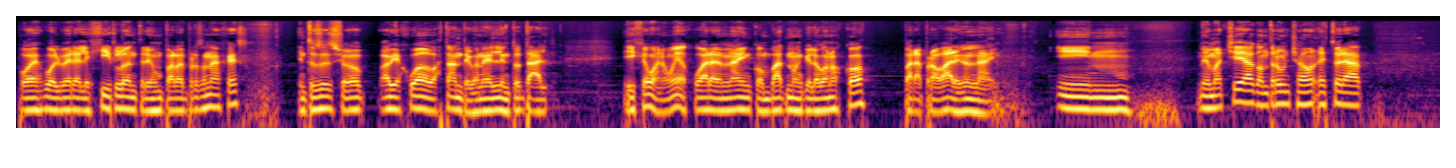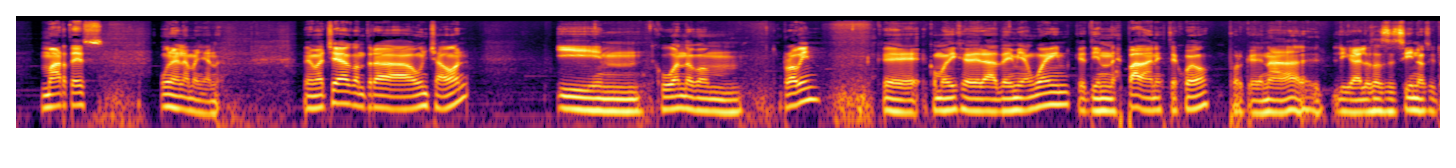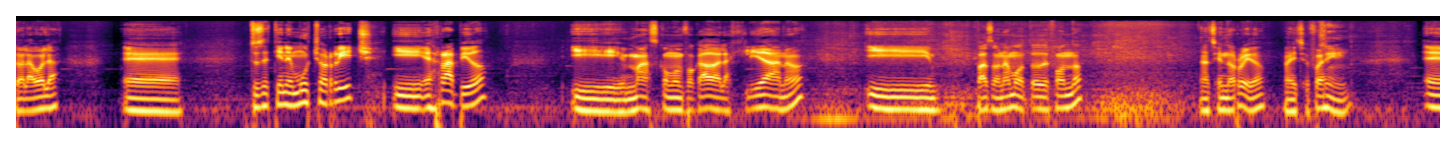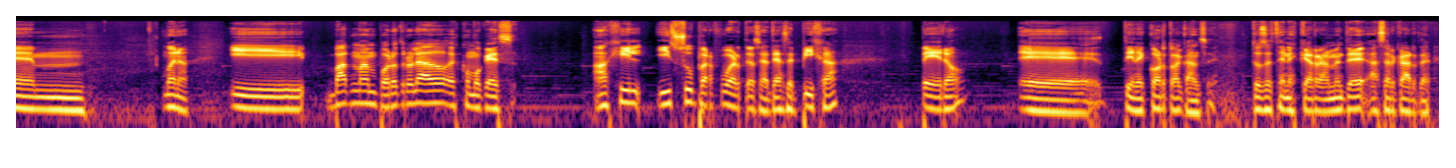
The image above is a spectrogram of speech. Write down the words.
podés volver a elegirlo entre un par de personajes. Entonces yo había jugado bastante con él en total. Y dije, bueno, voy a jugar online con Batman que lo conozco para probar el online. Y mm, me machea contra un chabón. Esto era martes, una de la mañana. Me machea contra un chabón y mm, jugando con Robin, que como dije era Damian Wayne, que tiene una espada en este juego, porque nada, Liga de los Asesinos y toda la bola. Eh, entonces tiene mucho reach y es rápido y más como enfocado a la agilidad, ¿no? Y pasa una moto de fondo haciendo ruido, ahí se fue. Sí. Em, bueno, y Batman por otro lado es como que es ágil y súper fuerte, o sea, te hace pija, pero eh, tiene corto alcance. Entonces tienes que realmente acercarte.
